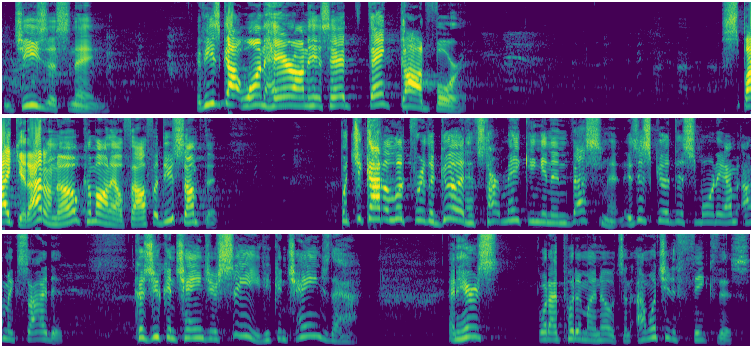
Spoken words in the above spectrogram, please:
In Jesus' name. If he's got one hair on his head, thank God for it. Spike it. I don't know. Come on, alfalfa, do something. But you got to look for the good and start making an investment. Is this good this morning? I'm, I'm excited. Because you can change your seed, you can change that. And here's what I put in my notes, and I want you to think this.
